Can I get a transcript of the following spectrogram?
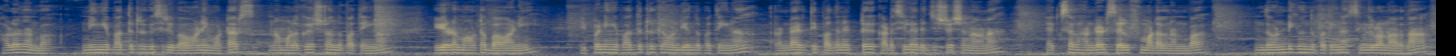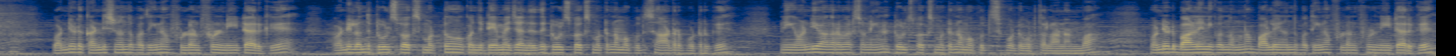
ஹலோ நண்பா நீங்கள் பார்த்துட்ருக்க ஸ்ரீ பவானி மோட்டார்ஸ். நம்ம லொக்கேஷன் வந்து பார்த்தீங்கன்னா ஈரோடு மாவட்டம் பவானி. இப்போ நீங்கள் பார்த்துட்ருக்க வண்டி வந்து பார்த்தீங்கன்னா ரெண்டாயிரத்தி பதினெட்டு கடைசியில் ரெஜிஸ்ட்ரேஷன் ஆன எக்ஸல் ஹண்ட்ரட் செல்ஃப் மாடல் நண்பா. இந்த வண்டிக்கு வந்து பார்த்திங்கன்னா சிங்கிள் ஓனர் தான். வண்டியோட கண்டிஷன் வந்து பார்த்தீங்கன்னா ஃபுல் அண்ட் ஃபுல் நீட்டாக இருக்குது வண்டியில் வந்து டூல்ஸ் பாக்ஸ் மட்டும் கொஞ்சம் டேமேஜாக இருந்தது. டூல்ஸ் பாக்ஸ் மட்டும் நம்ம புதுசாக ஆர்டர் போட்டிருக்கு. நீங்கள் வண்டி வாங்குற மாதிரி சொன்னீங்கன்னா டூல்ஸ் பாக்ஸ் மட்டும் நம்ம புதுசு போட்டு கொடுத்துடலாம் நண்பா. வண்டியோட பால் லைனுக்கு வந்தோம்னா பால் லைன் வந்து பார்த்தீங்கன்னா ஃபுல் அண்ட் ஃபுல் நீட்டாக இருக்குது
